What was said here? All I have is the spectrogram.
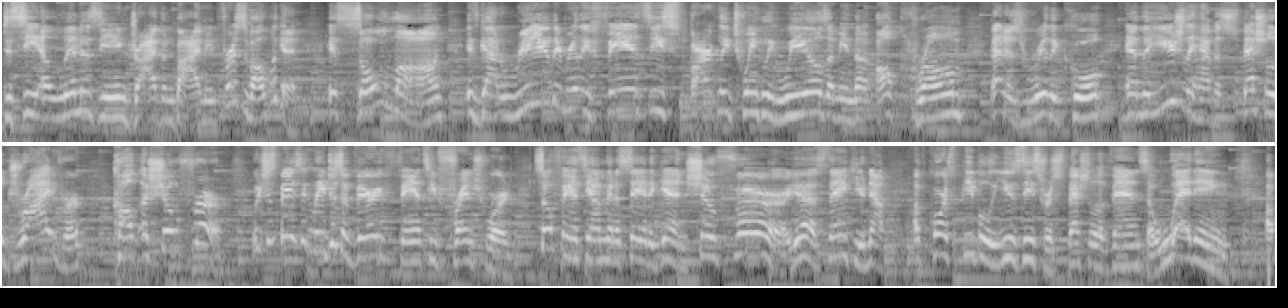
to see a limousine driving by. I mean, first of all, look at it. It's so long. It's got really, really fancy, sparkly, twinkly wheels. I mean, the, all chrome. That is really cool. And they usually have a special driver called a chauffeur, which is basically just a very fancy French word. So fancy, I'm to say it again. Chauffeur. Yes, thank you. Now, of course, people use these for special events, a wedding, a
